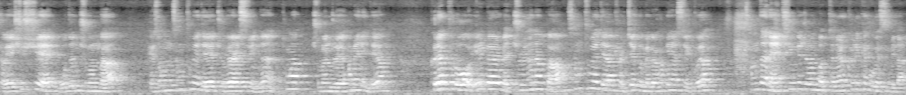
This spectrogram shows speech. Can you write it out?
저희 슈슈의 모든 주문과 배송 상품에 대해 조회할 수 있는 통합 주문 조회 화면인데요. 그래프로 일별 매출 현황과 상품에 대한 결제 금액을 확인할 수 있고요. 상단에 신규 주문 버튼을 클릭해 보겠습니다.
